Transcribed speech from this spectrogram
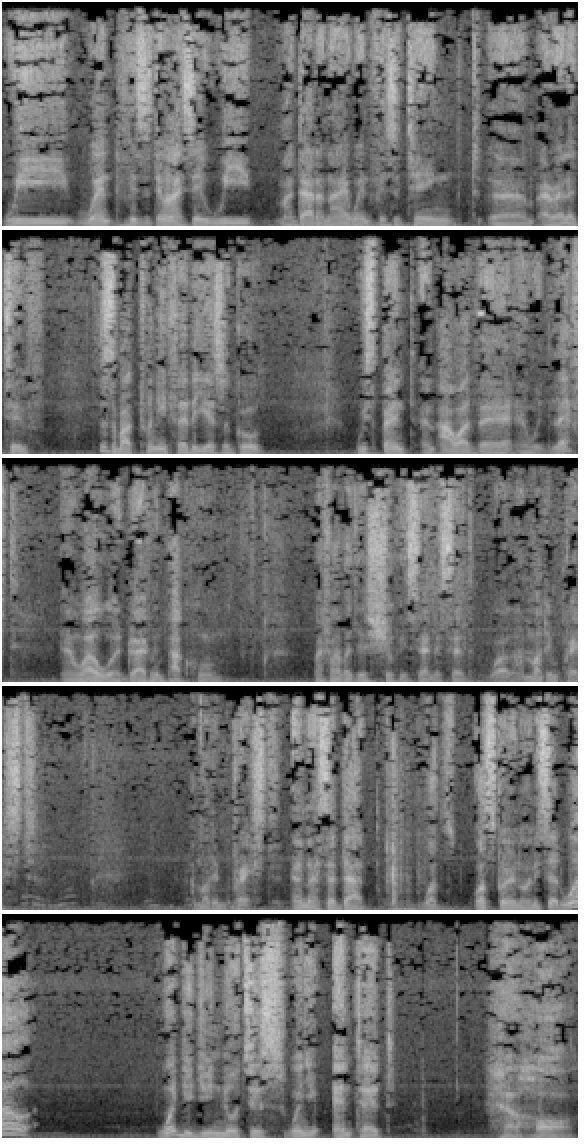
We went visiting, when I say we, my dad and I went visiting um, a relative. This is about 20, 30 years ago. We spent an hour there and we left. And while we were driving back home, my father just shook his head and said, Well, I'm not impressed. I'm not impressed. And I said, Dad, what's, what's going on? He said, Well, what did you notice when you entered her hall?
